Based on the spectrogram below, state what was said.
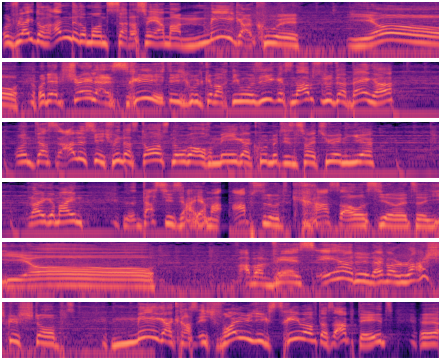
Und vielleicht noch andere Monster. Das wäre ja mal mega cool. Yo. Und der Trailer ist richtig gut gemacht. Die Musik ist ein absoluter Banger. Und das alles hier, ich finde das Doors-Logo auch mega cool mit diesen zwei Türen hier. Und allgemein, das hier sah ja mal absolut krass aus hier, Leute. Yo. Aber wer ist er denn? Einfach Rush gestoppt. Mega krass. Ich freue mich extrem auf das Update. Äh,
